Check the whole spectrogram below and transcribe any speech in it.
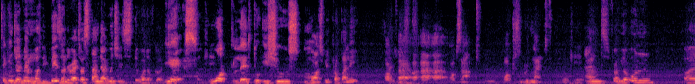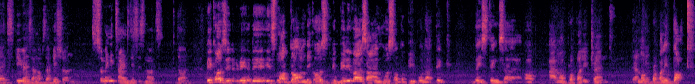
taking judgment must be based on the righteous standard, which is the word of God. Yes. Okay. What led to issues must be properly uh, uh, uh, uh, observed or scrutinized. Okay. And from your own uh, experience and observation, so many times this is not done. Because it, it's not done because the believers are most of the people that take these things uh, up are not properly trained. They are not Okay. properly taught.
